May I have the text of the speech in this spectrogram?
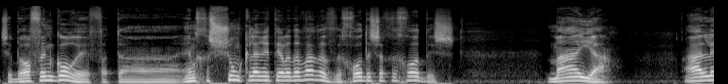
שבאופן גורף, אתה, אין לך שום קלריטי על הדבר הזה, חודש אחרי חודש. מה היה? א',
